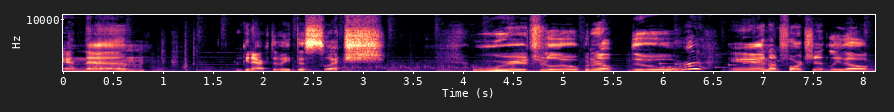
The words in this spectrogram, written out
And then we can activate this switch, which will open up the door. And unfortunately, though,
